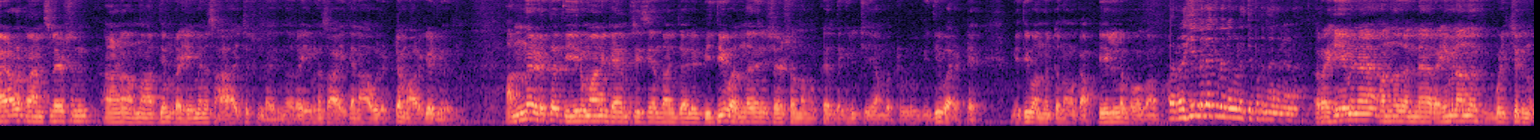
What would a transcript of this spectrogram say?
അയാളുടെ ട്രാൻസ്ലേഷൻ ആണ് അന്ന് ആദ്യം റഹീമിനെ സഹായിച്ചിട്ടുണ്ടായിരുന്നത്. റഹീമിനെ സഹായിക്കാൻ ആ ഒരൊറ്റ മാർഗമില്ലായിരുന്നു അന്ന് എടുത്ത തീരുമാനം കെ എം സി സി എന്താണെന്ന് വെച്ചാൽ വിധി വന്നതിന് ശേഷം നമുക്ക് എന്തെങ്കിലും ചെയ്യാൻ പറ്റുള്ളൂ. വിധി വരട്ടെ. വിധി വന്നിട്ട് നമുക്ക് അപ്പീലിന് പോകാം. റഹീമിലേക്ക് പിന്നെ നിങ്ങൾ എത്തിപ്പെടുന്നത് എങ്ങനെയാണ്? റഹീമിനെ അന്ന് തന്നെ റഹീമിനെ അന്ന് വിളിച്ചിരുന്നു.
